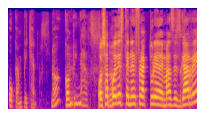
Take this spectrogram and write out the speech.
o campechanos, ¿no? Combinados. O sea, ¿no? puedes tener fractura y además desgarre.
